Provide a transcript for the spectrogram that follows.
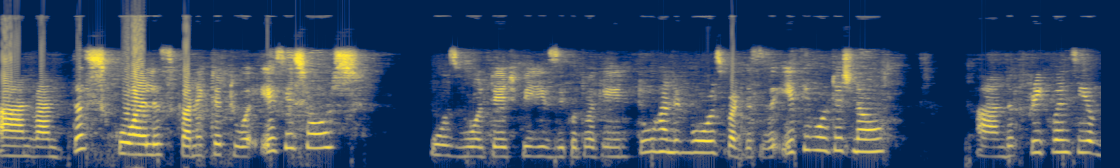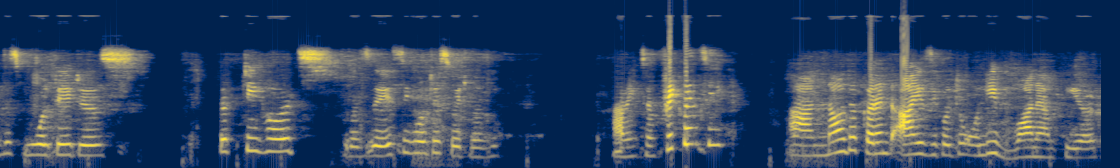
And when this coil is connected to a AC source whose voltage V is equal to again 200 volts but this is the AC voltage now. And the frequency of this voltage is 50 hertz. Because the AC voltage it was having some frequency and now the current I is equal to only 1 ampere.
